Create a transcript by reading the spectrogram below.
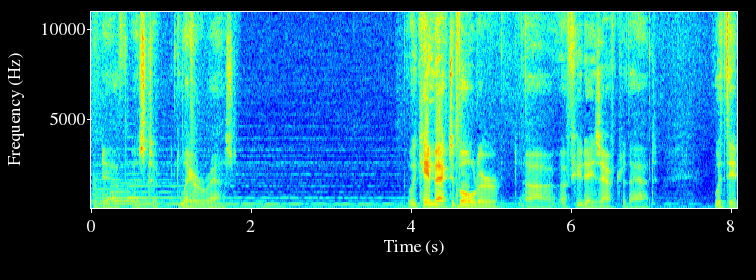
her death was to lay her to rest. We came back to Boulder uh, a few days after that with the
